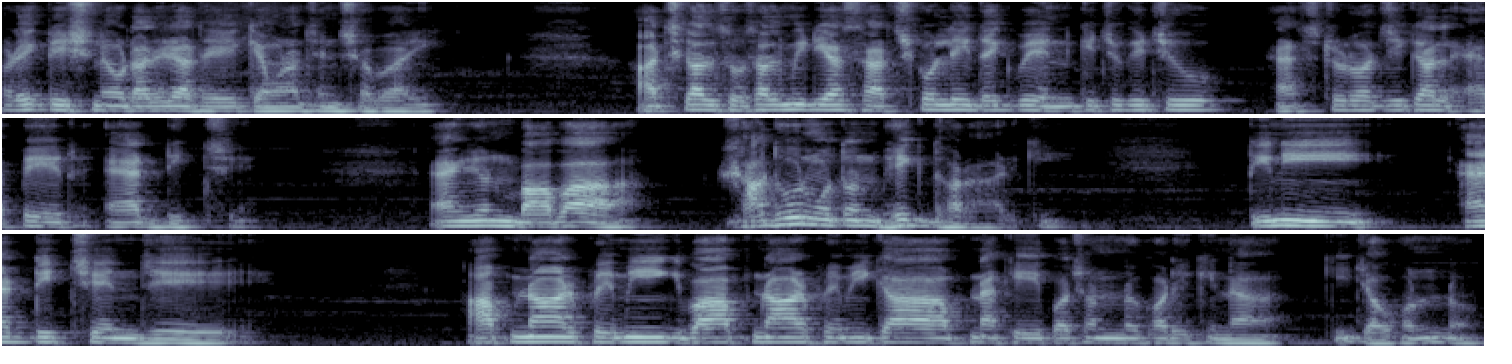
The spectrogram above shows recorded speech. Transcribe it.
হরে কৃষ্ণ, রাধে রাধে, কেমন আছেন সবাই? আজকাল সোশ্যাল মিডিয়া সার্চ করলেই দেখবেন কিছু কিছু অ্যাস্ট্রোলজিক্যাল অ্যাপের অ্যাড দিচ্ছে। একজন বাবা সাধুর মতন ভিক ধরা আর কি। তিনি অ্যাড দিচ্ছেন যে, আপনার প্রেমিক বা আপনার প্রেমিকা আপনাকে পছন্দ করে কি না? কি জঘন্য?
